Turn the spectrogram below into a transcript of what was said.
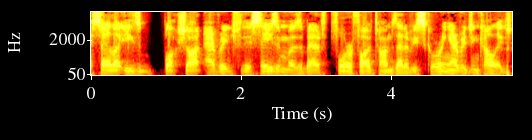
So like his block shot average for this season was about four or five times that of his scoring average in college.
